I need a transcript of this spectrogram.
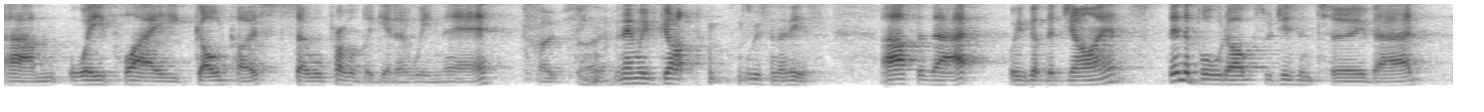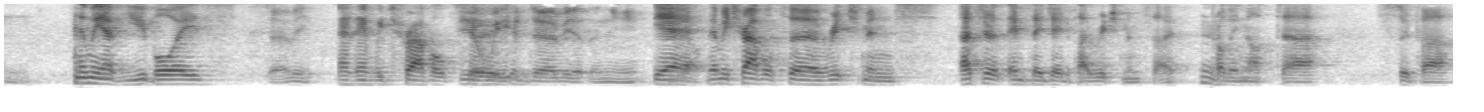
Um, we play Gold Coast, so we'll probably get a win there. Hope so. And then we've got listen to this. After that, we've got the Giants, then the Bulldogs, which isn't too bad. Hmm. Then we have you boys, Derby. and then we travel to Yeah, we could Derby at the new. yeah, then we travel to Richmond, uh, to MCG to play Richmond, so probably not uh, super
